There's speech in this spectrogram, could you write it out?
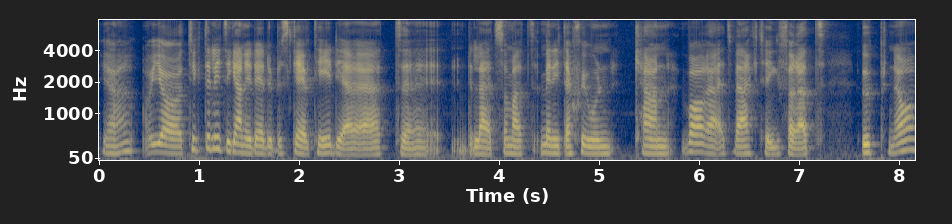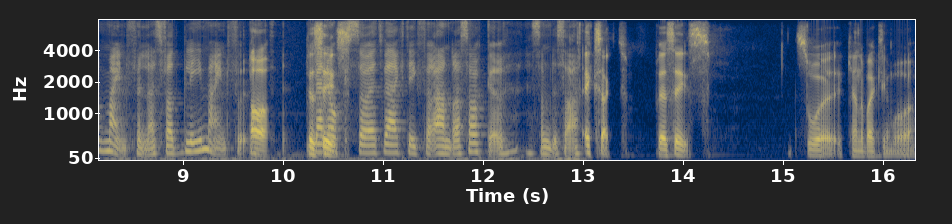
Ja, och jag tyckte lite grann i det du beskrev tidigare att eh, det lät som att meditation kan vara ett verktyg för att uppnå mindfulness, för att bli mindful. Ja, precis. Men också ett verktyg för andra saker, som du sa. Exakt, precis. Så kan det verkligen vara.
